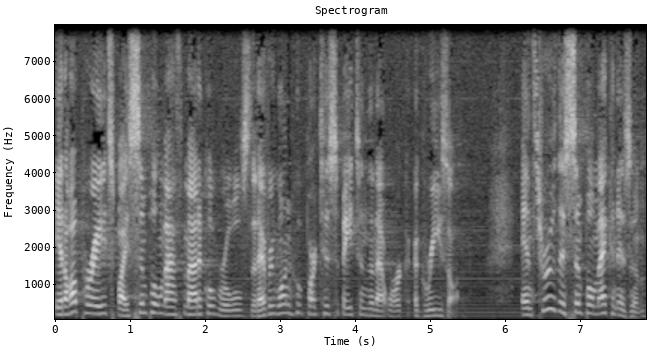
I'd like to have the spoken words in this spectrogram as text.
It operates by simple mathematical rules that everyone who participates in the network agrees on. And through this simple mechanism,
